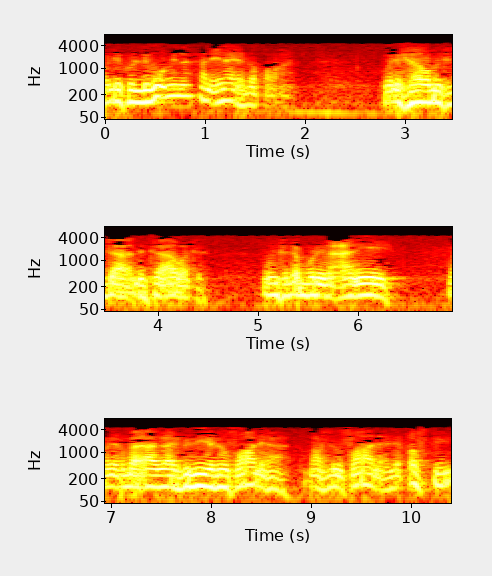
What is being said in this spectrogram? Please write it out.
ولكل مؤمنة العناية بالقرآن والإكثار من تلاوته ومن تدبر معانيه والإقبال على ذلك بنية صالحة قصد صالح لقصد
